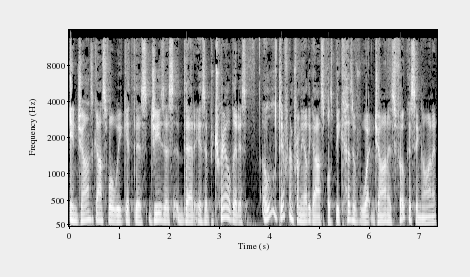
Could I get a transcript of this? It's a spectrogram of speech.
in John's gospel, we get this Jesus that is a portrayal that is a little different from the other gospels because of what John is focusing on. And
